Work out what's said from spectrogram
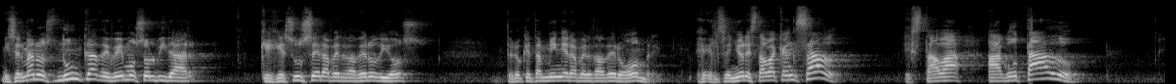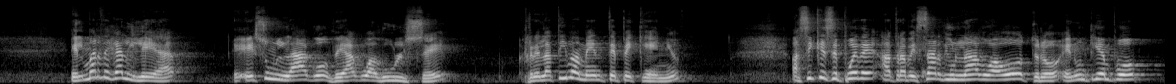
Mis hermanos, nunca debemos olvidar que Jesús era verdadero Dios, pero que también era verdadero hombre. El Señor estaba cansado, estaba agotado, el mar de Galilea es un lago de agua dulce relativamente pequeño, así que se puede atravesar de un lado a otro en un tiempo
